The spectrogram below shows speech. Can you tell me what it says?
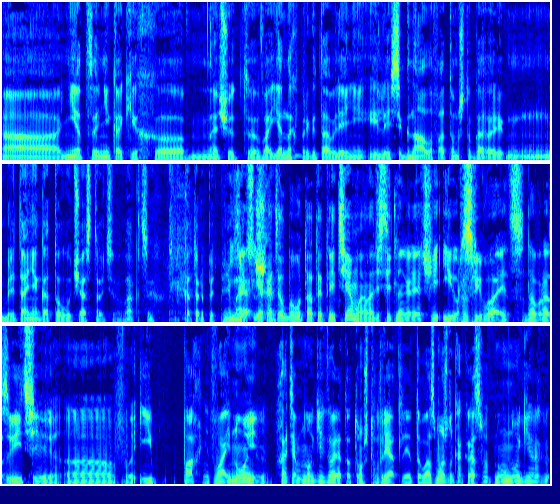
нет никаких э, значит, военных приготовлений или сигналов о том, что Британия готова участвовать в акциях, которые предпринимаются. Я, я хотел бы вот от этой темы, она действительно горячая и развивается да, в развитии, э, и пахнет войной, хотя многие говорят о том, что вряд ли это возможно, как раз вот, ну, многие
